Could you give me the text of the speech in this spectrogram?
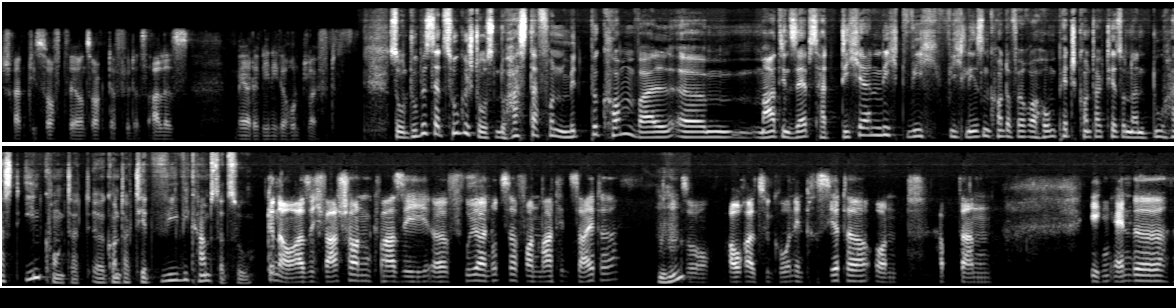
schreibe die Software und sorge dafür, dass alles mehr oder weniger rund läuft. So, du bist dazugestoßen, du hast davon mitbekommen, weil ähm, Martin selbst hat dich ja nicht, wie ich, wie ich lesen konnte, auf eurer Homepage kontaktiert, sondern du hast ihn äh, kontaktiert. Wie, wie kam es dazu? Genau, also ich war schon quasi äh, früher Nutzer von Martins Seite, mhm. also auch als Synchroninteressierter und habe dann gegen Ende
